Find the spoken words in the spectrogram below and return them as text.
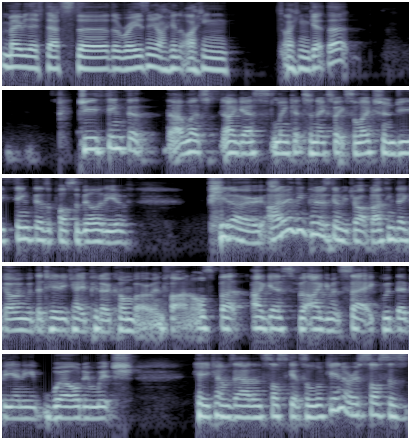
maybe if that's the the reasoning, I can I can I can get that. Do you think that uh, let's I guess link it to next week's selection? Do you think there's a possibility of Pitto, I don't think Pitto's going to be dropped. I think they're going with the TDK Pitto combo in finals. But I guess for argument's sake, would there be any world in which he comes out and Sauce gets a look in, or is Sauce is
